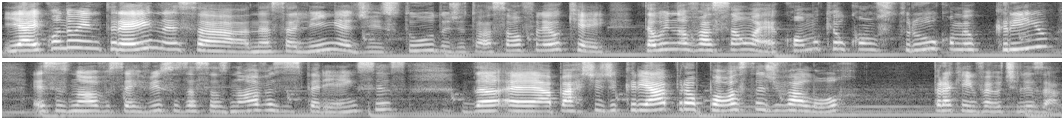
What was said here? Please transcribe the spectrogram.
E aí quando eu entrei nessa nessa linha de estudo, de atuação, eu falei, ok, então inovação é como que eu construo, como eu crio esses novos serviços, essas novas experiências, da, é, a partir de criar propostas de valor para quem vai utilizar.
